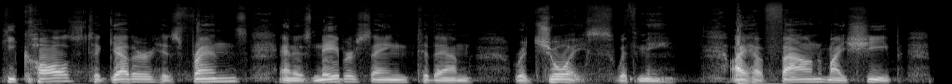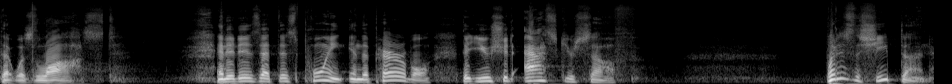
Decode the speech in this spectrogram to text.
he calls together his friends and his neighbors, saying to them, Rejoice with me. I have found my sheep that was lost. And it is at this point in the parable that you should ask yourself what has the sheep done?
